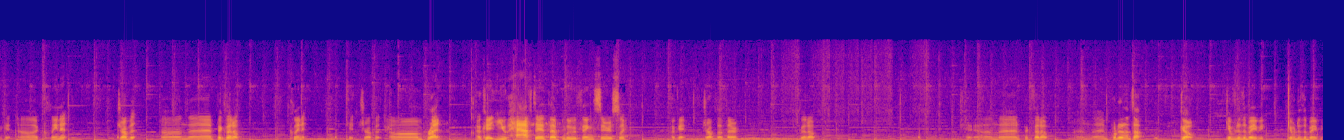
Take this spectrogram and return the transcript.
Okay, uh, clean it. Drop it. And then pick that up. Clean it. Okay, drop it. Um, bread. Okay, you have to hit that blue thing, seriously? Okay, drop that there. Pick that up. Okay, and then pick that up. And then put it on top. Go. Give it to the baby. Give it to the baby.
